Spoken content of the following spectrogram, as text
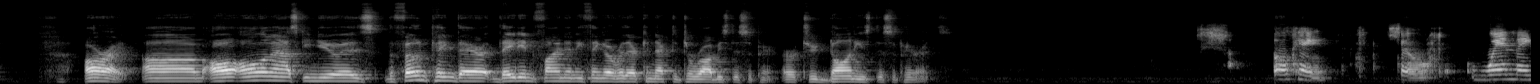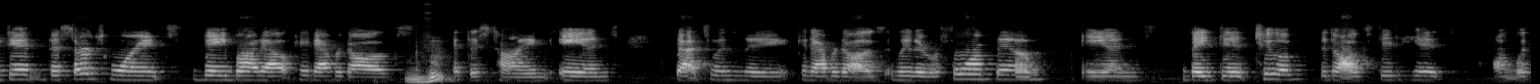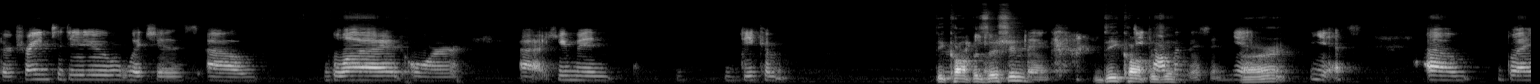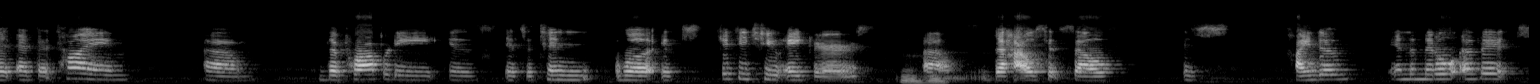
All right. Um, all, all I'm asking you is the phone pinged there. They didn't find anything over there connected to Robbie's disappearance or to Donnie's disappearance. Okay, so when they did the search warrant, they brought out cadaver dogs Mm-hmm. at this time, and that's when the cadaver dogs. I believe there were four of them, and they did two of the dogs did hit on what they're trained to do, which is um, blood or uh, human decom- Decomposition. I can't think. Decomposition. Decomposition. Yes. All right. Yes. Um, but at that time, um, the property is it's a ten well it's fifty two acres. Mhm. The house itself is kind of in the middle of it,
